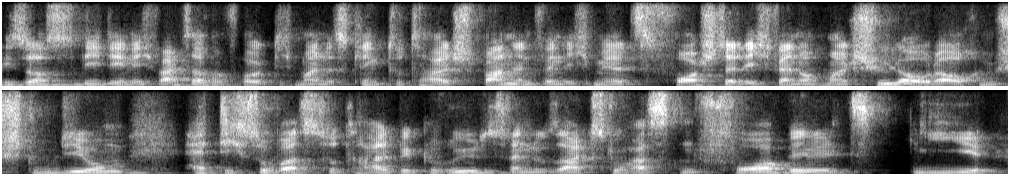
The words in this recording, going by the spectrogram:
Wieso hast du die Idee nicht weiterverfolgt? Ich meine, das klingt total spannend. Wenn ich mir jetzt vorstelle, ich wäre noch mal Schüler oder auch im Studium, hätte ich sowas total begrüßt, wenn du sagst, du hast ein Vorbild, die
